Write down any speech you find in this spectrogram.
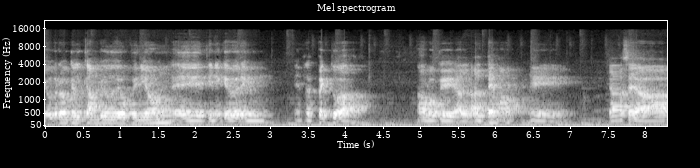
yo creo que el cambio de opinión eh, tiene que ver en, respecto a, a, lo que al, tema, ¿no? Eh, ya sea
